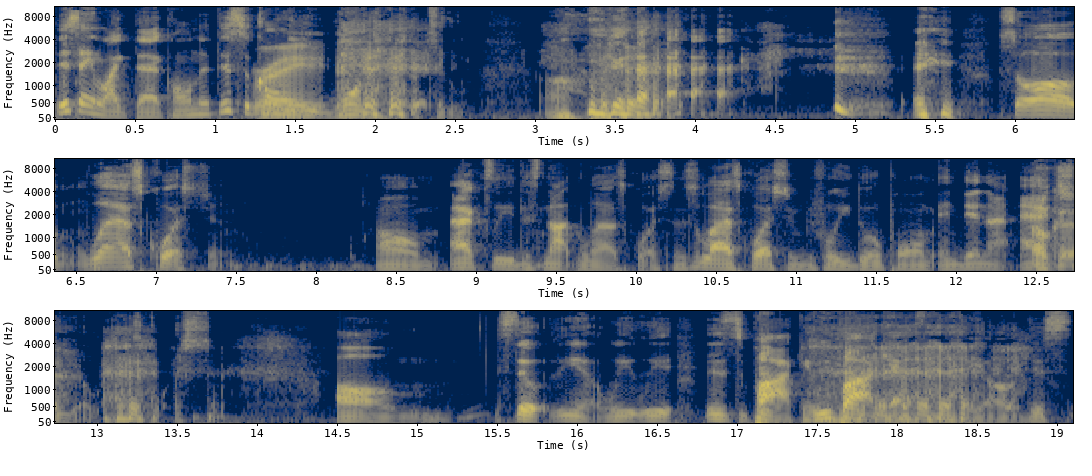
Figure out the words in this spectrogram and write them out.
This ain't like that corner. This is a corner you Right. want to go to. So, uh, last question. Um, actually, this is not the last question. It's the last question before you do a poem, and then I ask Okay. you your last question. Um, still, you know, we we this is a podcast. We podcasting, now, y'all. Just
